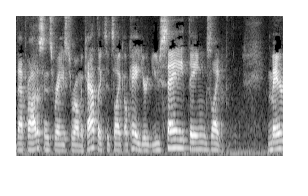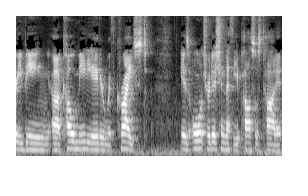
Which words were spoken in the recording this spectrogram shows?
that Protestants raised to Roman Catholics. It's like, okay, you you say things like Mary being a co-mediator with Christ is oral tradition that the apostles taught it,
